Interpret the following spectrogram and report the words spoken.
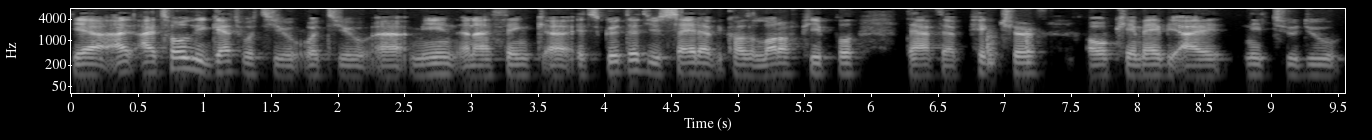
yeah, I, I totally get what you what you uh, mean, and I think uh, it's good that you say that because a lot of people they have their picture okay, maybe I need to do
